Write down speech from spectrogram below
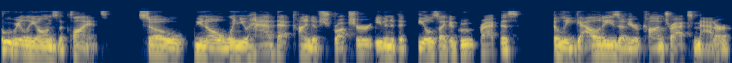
who really owns the clients? So, you know, when you have that kind of structure, even if it feels like a group practice, the legalities of your contracts matter.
